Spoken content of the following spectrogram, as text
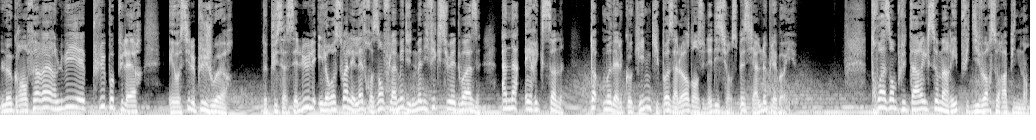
le grand frère, lui, est plus populaire et aussi le plus joueur. Depuis sa cellule, il reçoit les lettres enflammées d'une magnifique Suédoise, Anna Eriksson, top modèle coquine qui pose alors dans une édition spéciale de Playboy. Trois ans plus tard, il se marie puis divorce rapidement.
